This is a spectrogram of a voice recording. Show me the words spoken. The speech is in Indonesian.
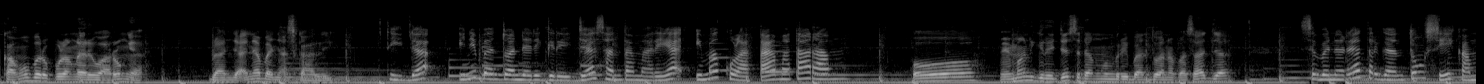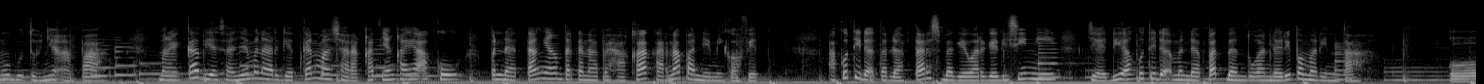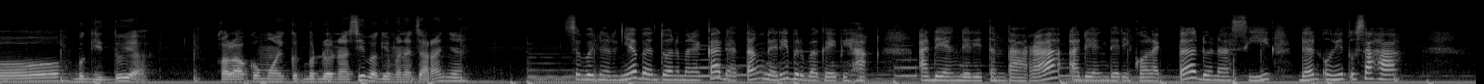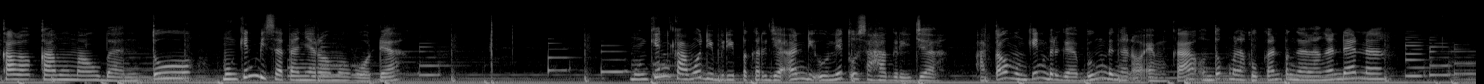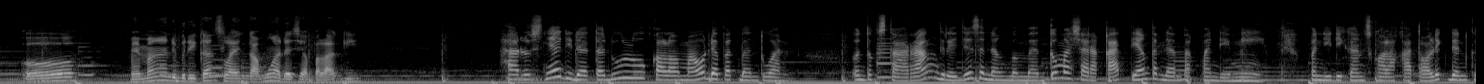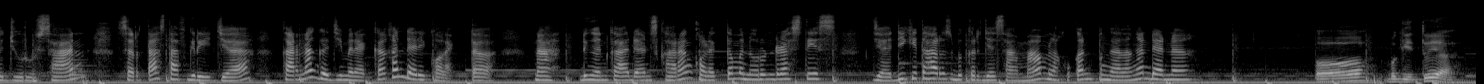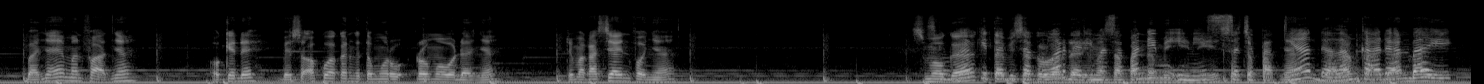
kamu baru pulang dari warung ya? Belanjaannya banyak sekali. Tidak, ini bantuan dari gereja Santa Maria Immaculata Mataram. Oh, memang di gereja sedang memberi bantuan apa saja? Sebenarnya tergantung sih kamu butuhnya apa. Mereka biasanya menargetkan masyarakat yang kayak aku, pendatang yang terkena PHK karena pandemi COVID. Aku tidak terdaftar sebagai warga di sini, jadi aku tidak mendapat bantuan dari pemerintah. Oh, begitu ya. Kalau aku mau ikut berdonasi bagaimana caranya? Sebenarnya bantuan mereka datang dari berbagai pihak. Ada yang dari tentara, ada yang dari kolekte, donasi, dan unit usaha. Kalau kamu mau bantu, mungkin bisa tanya Romo Woda. Mungkin kamu diberi pekerjaan di unit usaha gereja, atau mungkin bergabung dengan OMK untuk melakukan penggalangan dana. Oh, memang yang diberikan selain kamu ada siapa lagi? Harusnya didata dulu kalau mau dapat bantuan. Untuk sekarang, gereja sedang membantu masyarakat yang terdampak pandemi, pendidikan sekolah Katolik dan kejurusan, serta staf gereja, karena gaji mereka kan dari kolekte. Nah, dengan keadaan sekarang kolekte menurun drastis, jadi kita harus bekerja sama melakukan penggalangan dana. Oh, begitu ya. Banyak ya manfaatnya. Oke deh, besok aku akan ketemu Romo Wodanya. Terima kasih ya infonya. Semoga kita bisa keluar dari masa pandemi ini secepatnya dalam keadaan baik.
